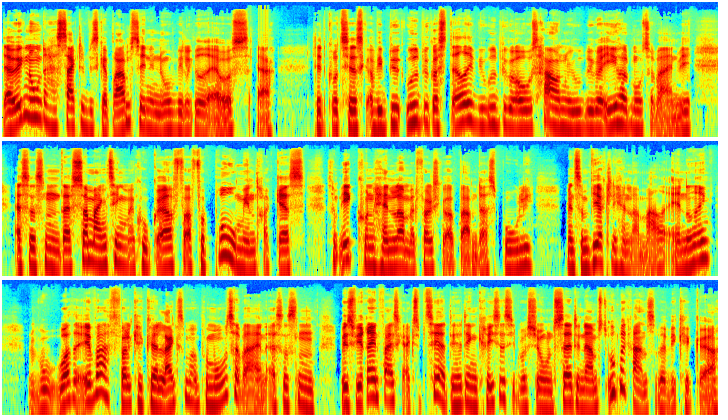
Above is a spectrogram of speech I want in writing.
Der er jo ikke nogen, der har sagt, at vi skal bremse ind endnu, hvilket er også er lidt grotesk. Og vi udbygger stadig, vi udbygger Aarhus Havn, vi udbygger Eholt Motorvejen. Vi, altså sådan, der er så mange ting, man kunne gøre for at forbruge mindre gas, som ikke kun handler om, at folk skal opvarme deres bolig, men som virkelig handler om meget andet. Ikke? Whatever, folk kan køre langsommere på motorvejen. Altså sådan, hvis vi rent faktisk accepterer, at det her det er en krisesituation, så er det nærmest ubegrænset, hvad vi kan gøre,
